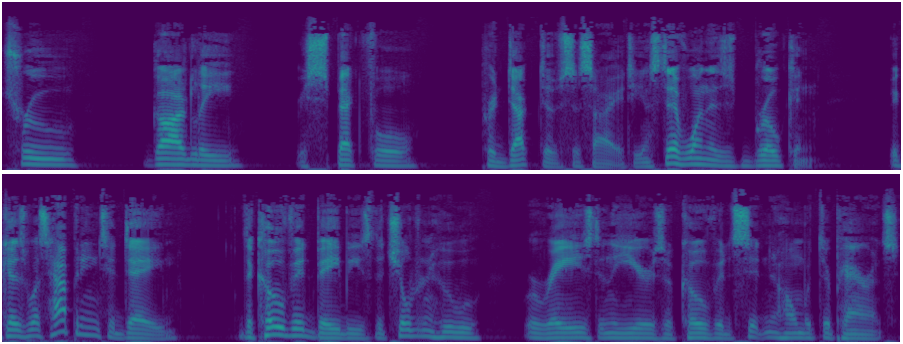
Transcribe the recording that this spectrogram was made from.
true, godly, respectful, productive society instead of one that is broken. Because what's happening today, the COVID babies, the children who were raised in the years of COVID, sitting at home with their parents,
